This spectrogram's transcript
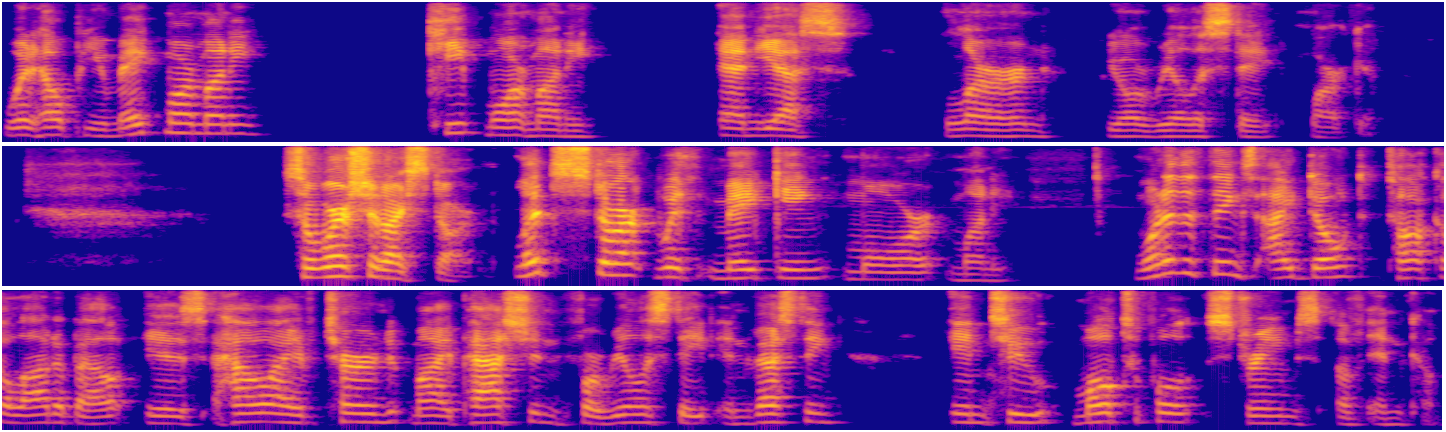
would help you make more money, keep more money, and yes, learn your real estate market. So, where should I start? Let's start with making more money. One of the things I don't talk a lot about is how I have turned my passion for real estate investing into multiple streams of income.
